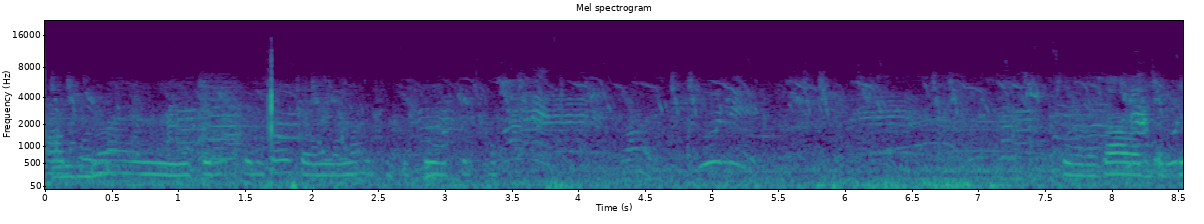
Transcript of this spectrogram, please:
आपण नाही करीत तरी काय करणार माहिती ते कवटच खाते. सगळं गावात जाते.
